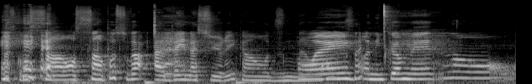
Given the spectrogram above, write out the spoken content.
Parce qu'on se sent, on se sent pas souvent à bien assuré quand on dit non. ouais, on est comme non.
